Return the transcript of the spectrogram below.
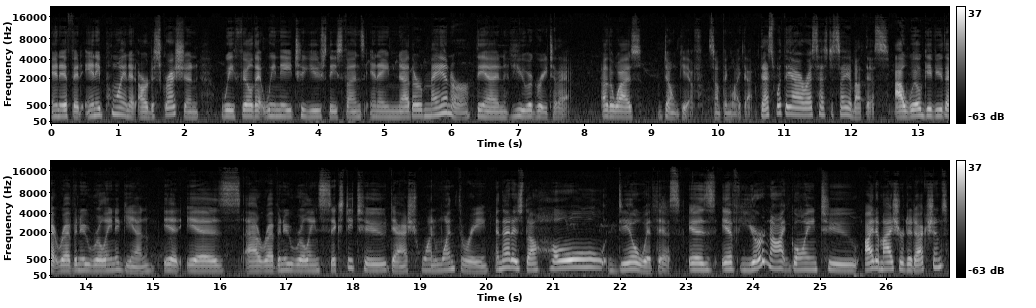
And if at any point at our discretion we feel that we need to use these funds in another manner, then you agree to that. Otherwise, don't give, something like that. That's what the IRS has to say about this. I will give you that revenue ruling again. It is uh, revenue ruling 62 113, and that is the whole deal with this is if you're not going to itemize your deductions,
